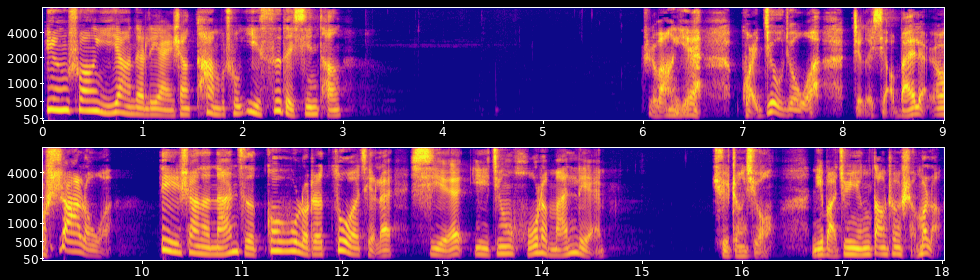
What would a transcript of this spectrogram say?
冰霜一样的脸上看不出一丝的心疼。指王爷，快救救我！这个小白脸要杀了我！地上的男子佝偻着坐起来，血已经糊了满脸。屈成雄，你把军营当成什么了？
